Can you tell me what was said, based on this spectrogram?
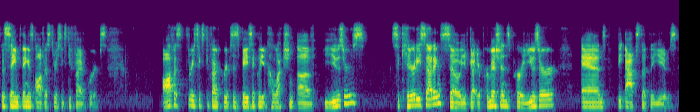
the same thing as Office 365 groups. Office 365 groups is basically a collection of users, security settings. So you've got your permissions per user and the apps that they use.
